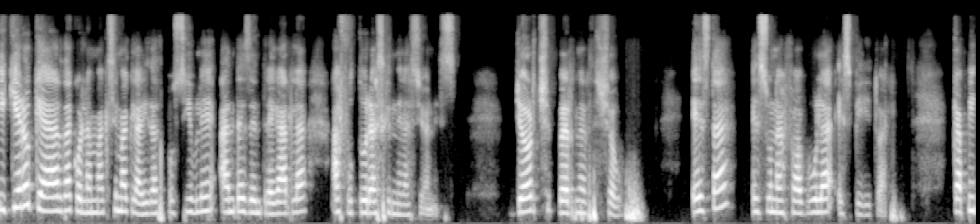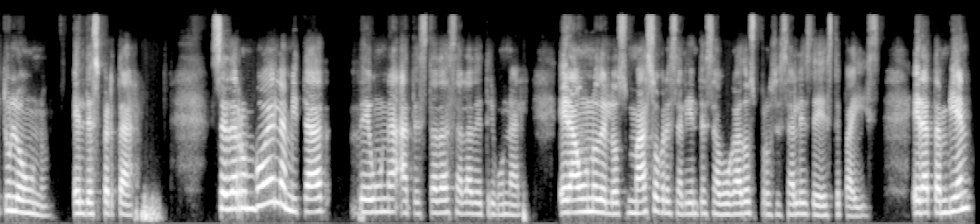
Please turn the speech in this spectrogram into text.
y quiero que arda con la máxima claridad posible antes de entregarla a futuras generaciones. George Bernard Shaw. Esta es una fábula espiritual. Capítulo 1. El despertar. Se derrumbó en la mitad de una atestada sala de tribunal. Era uno de los más sobresalientes abogados procesales de este país. Era también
